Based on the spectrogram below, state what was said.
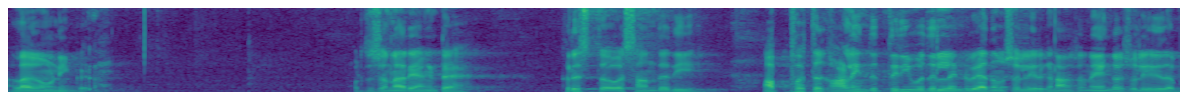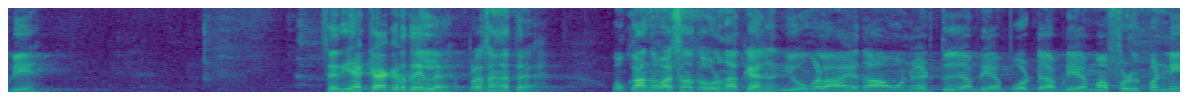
நல்லா கவனிங்கள். ஒருத்தர் சொன்னார் என்கிட்ட கிறிஸ்தவ சந்ததி அப்பத்துக்கு அலைந்து திரிவதில்லைன்னு வேதம் சொல்லியிருக்கு. நான் சொன்னேன் எங்கே சொல்லியிருக்குது அப்படி? சரியாக கேட்குறதே இல்லை பிரசங்கத்தை. உட்காந்து வசனத்தை ஒழுங்காக கேட்க இவங்களா ஏதாவது ஒன்று எடுத்து அப்படியே போட்டு அப்படியே மஃபல் பண்ணி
